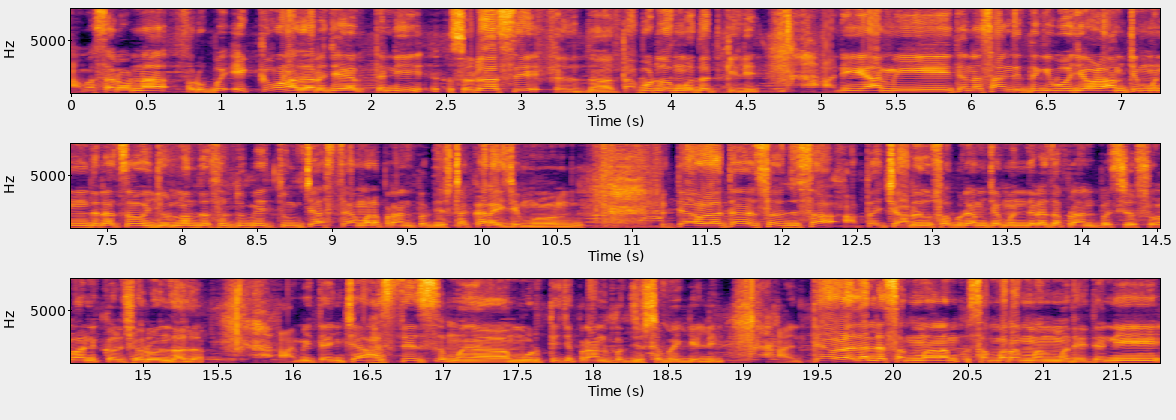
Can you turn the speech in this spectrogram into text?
आम्हा सर्वांना रुपये एक्कावन्न हजाराचे त्यांनी सरळ असे ताबडतोब मदत केली. आणि आम्ही त्यांना सांगितलं की बुवा ज्यावेळेला आमच्या मंदिराचं जीर्णोद्धार जसं तुम्ही तुमच्या हस्ते आम्हाला प्राणप्रतिष्ठा करायची म्हणून. तर त्यावेळेला त्या जसं आता चार दिवसापूर्वी आमच्या मंदिराचा प्राणप्रतिष्ठा सोहळा आणि कलशरोहण झालं. आम्ही त्यांच्या हस्तेच म मूर्तीची प्राणप्रतिष्ठा केली. आणि त्यावेळेला झालेल्या सन्मान समारंभांमध्ये त्यांनी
